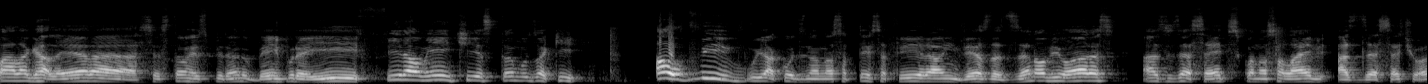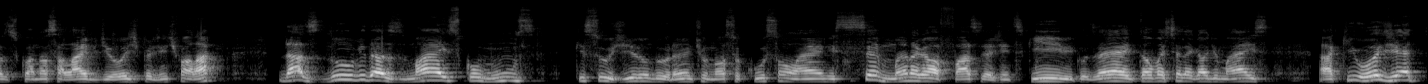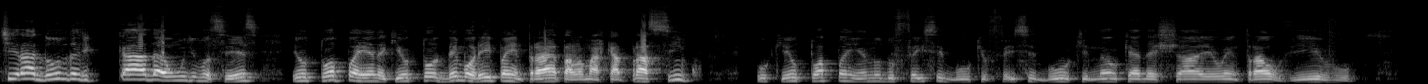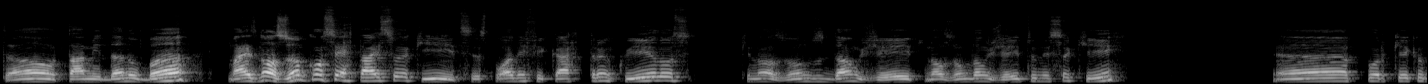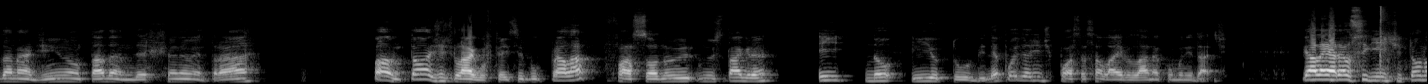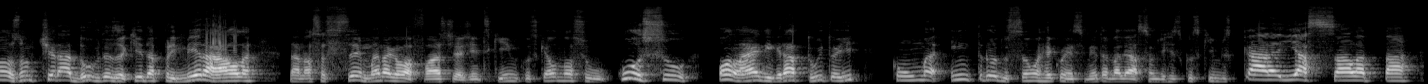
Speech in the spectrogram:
Fala galera, vocês estão respirando bem por aí? Finalmente estamos aqui ao vivo e a cores na nossa terça-feira, ao invés das 19 horas, às 17 com a nossa live, às 17 horas com a nossa live de hoje para a gente falar das dúvidas mais comuns que surgiram durante o nosso curso online Semana Galface de Agentes Químicos. É, então vai ser legal demais. Aqui hoje é tirar dúvida de cada um de vocês. Eu tô apanhando aqui, eu tô demorei para entrar, estava marcado para 5, porque eu tô apanhando do Facebook. O Facebook não quer deixar eu entrar ao vivo. Então, tá me dando ban, mas nós vamos consertar isso aqui. Vocês podem ficar tranquilos que nós vamos dar um jeito, nós vamos dar um jeito nisso aqui. É, por que, que o danadinho não tá dando, deixando eu entrar? Bom, então a gente larga o Facebook para lá, faz só no, no Instagram e no YouTube. Depois a gente posta essa live lá na comunidade. Galera, é o seguinte, então nós vamos tirar dúvidas aqui da primeira aula da nossa Semana Galafast de Agentes Químicos, que é o nosso curso online gratuito aí com uma introdução a reconhecimento e avaliação de riscos químicos. Cara, e a sala tá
